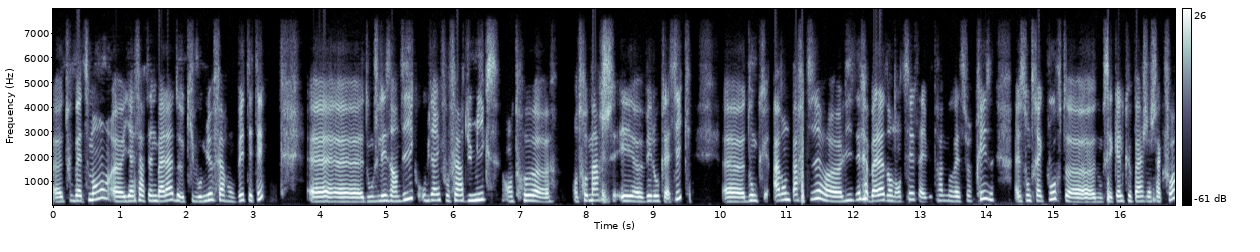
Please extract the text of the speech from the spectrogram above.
euh, tout bêtement, euh, il y a certaines balades qu'il vaut mieux faire en VTT. Euh, donc je les indique, ou bien il faut faire du mix entre entre marche et vélo classique. Euh, donc avant de partir, euh, lisez la balade en entier, ça évitera de mauvaises surprises. Elles sont très courtes, euh, donc c'est quelques pages à chaque fois,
